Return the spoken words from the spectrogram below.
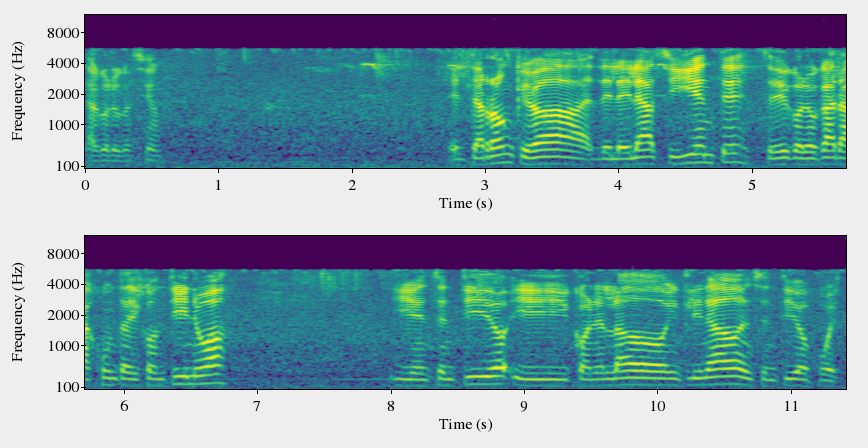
la colocación. El terrón que va de la helada siguiente se debe colocar a junta discontinua y en sentido y con el lado inclinado en sentido opuesto.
